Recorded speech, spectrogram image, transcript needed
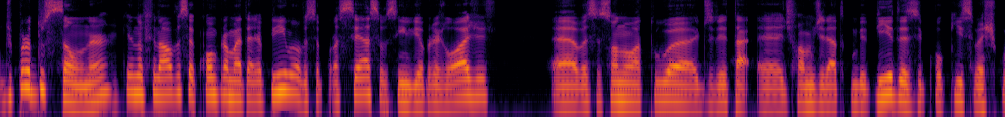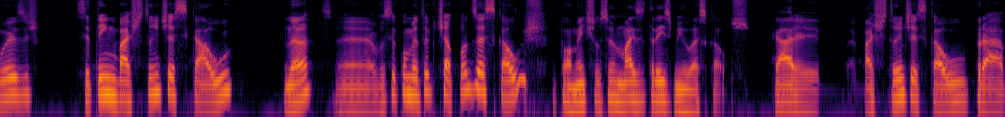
de produção, né? Que no final você compra a matéria-prima, você processa, você envia para as lojas, é, você só não atua direta, é, de forma direta com bebidas e pouquíssimas coisas. Você tem bastante SKU, né? É, você comentou que tinha quantos SKUs? Atualmente nós temos mais de 3 mil SKUs. Cara, é bastante SKU para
